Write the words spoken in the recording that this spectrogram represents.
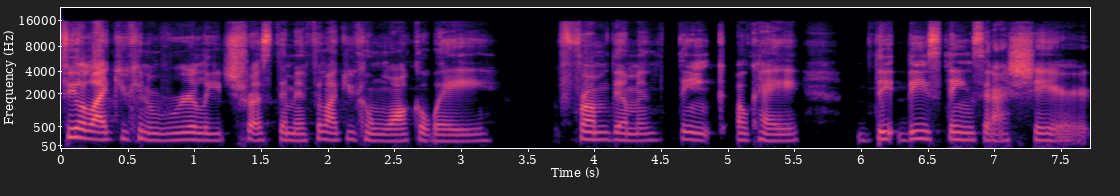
feel like you can really trust them and feel like you can walk away from them and think okay th- these things that i shared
